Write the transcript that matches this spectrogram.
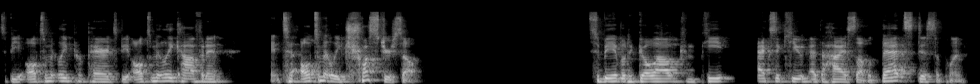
to be ultimately prepared, to be ultimately confident, and to ultimately trust yourself to be able to go out, compete, execute at the highest level. That's discipline.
